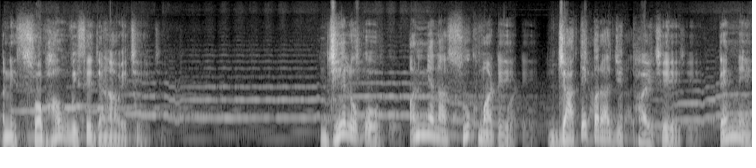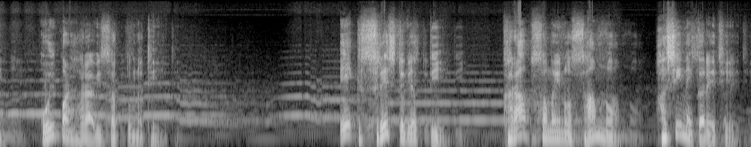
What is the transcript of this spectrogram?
અને સ્વભાવ વિશે જણાવે છે. જે લોકો અન્યના સુખ માટે જાતે પરાજિત થાય છે, તેમને કોઈ પણ હરાવી શકતું નથી. એક શ્રેષ્ઠ વ્યક્તિ ખરાબ સમયનો સામનો હસીને કરે છે.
